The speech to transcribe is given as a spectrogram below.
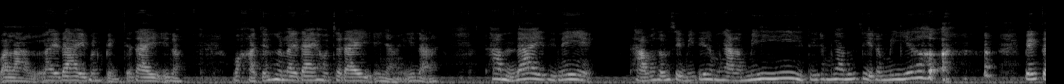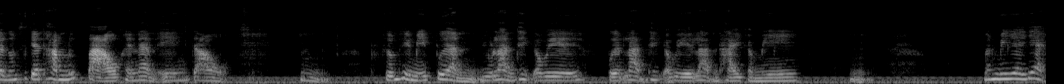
เวลารายได้มันเป็นจะได้อีเนาะว่าเขาจะให้รายได้เขาจะได้อย่างนี้นะทำได้ทีนี่ถามว่าสมศรีมีที่ทำงานหรือมีที่ทำงานสมศรีทำมีเยอะเพียงแต่สมศรีจะทำหรือเปล่าแค่นั้นเองเจ้า อืมสมศรีมีเปื่อนอยู่ร้านเทคเอา a y เปิดร้านเทคเอา a y ร้านไทยก็มีมันมีเยอะแยะ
